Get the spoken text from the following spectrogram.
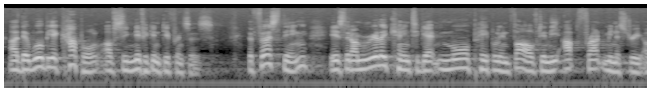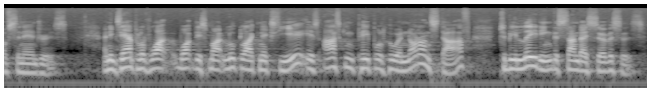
uh, there will be a couple of significant differences. The first thing is that I'm really keen to get more people involved in the upfront ministry of St Andrews. An example of what, what this might look like next year is asking people who are not on staff to be leading the Sunday services.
